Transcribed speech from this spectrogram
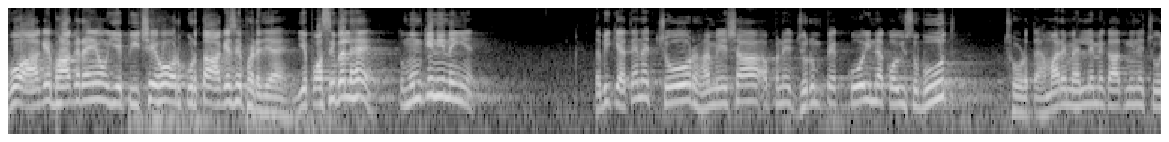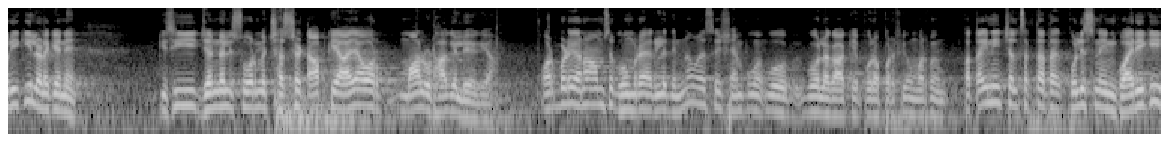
وہ آگے بھاگ رہے ہوں یہ پیچھے ہو اور کرتا آگے سے پھٹ جائے یہ پاسبل ہے تو ممکن ہی نہیں ہے تبھی کہتے ہیں نا چور ہمیشہ اپنے جرم پہ کوئی نہ کوئی ثبوت چھوڑتا ہے ہمارے محلے میں ایک آدمی نے چوری کی لڑکے نے کسی جنرل اسٹور میں چھت سے ٹاپ کے آیا اور مال اٹھا کے لے گیا اور بڑے آرام سے گھوم رہا ہے اگلے دن نا ویسے شیمپو وہ وہ لگا کے پورا پرفیوم ورفیوم پتہ ہی نہیں چل سکتا تھا پولیس نے انکوائری کی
